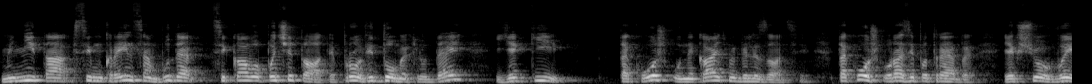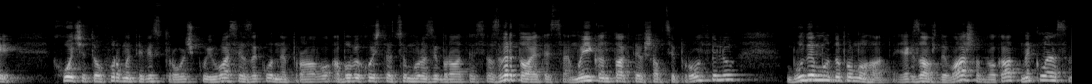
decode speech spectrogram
Мені та всім українцям буде цікаво почитати про відомих людей, які також уникають мобілізації. Також у разі потреби, якщо ви хочете оформити відстрочку і у вас є законне право, або ви хочете в цьому розібратися, звертайтеся. Мої контакти в шапці профілю. Будемо допомагати. Як завжди, ваш адвокат Неклеса.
